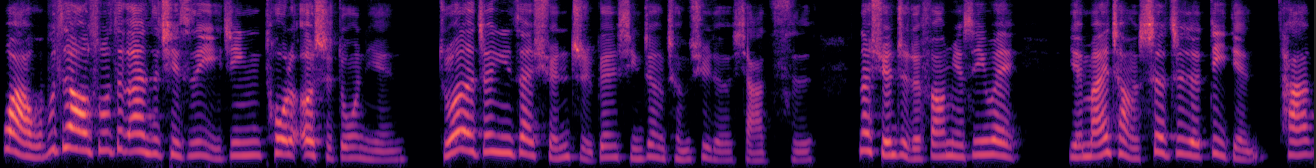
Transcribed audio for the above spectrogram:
哇，我不知道说这个案子其实已经拖了二十多年，主要的争议在选址跟行政程序的瑕疵。那选址的方面是因为掩埋场设置的地点，它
